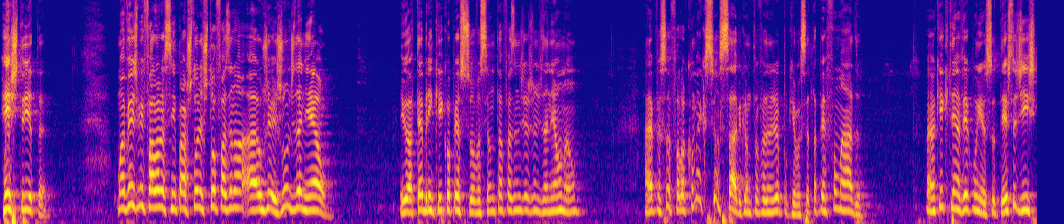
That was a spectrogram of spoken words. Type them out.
restrita. Uma vez me falaram assim, pastor, estou fazendo o jejum de Daniel. Eu até brinquei com a pessoa, você não está fazendo jejum de Daniel, não. Aí a pessoa falou, como é que o senhor sabe que eu não estou fazendo jejum? Porque você está perfumado. Mas o que, que tem a ver com isso? O texto diz,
